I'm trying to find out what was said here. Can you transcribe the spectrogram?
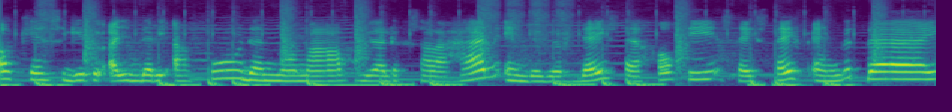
Oke, okay, segitu aja dari aku dan mohon maaf bila ada kesalahan. Enjoy your day, stay healthy, stay safe, and goodbye.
